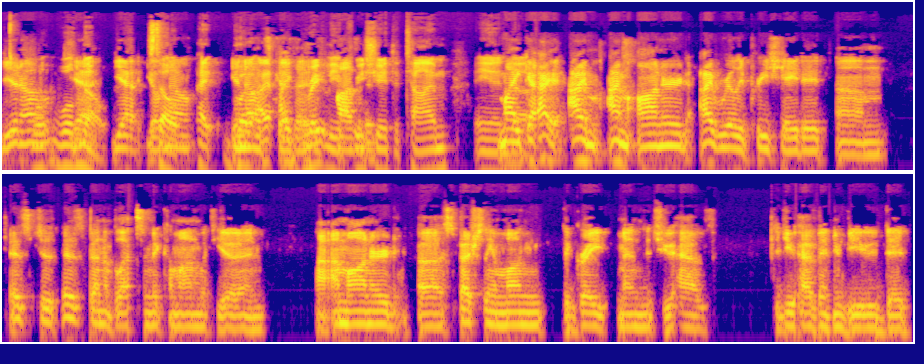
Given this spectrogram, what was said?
You know, We'll- we'll yeah, know. Yeah, you'll so, know. hey, You know I, I greatly appreciate the time. And Mike, uh, I, I'm I'm honored. I really appreciate it. Um, it's just it's been a blessing to come on with you, and I, I'm honored, uh, especially among the great men that you have that you have interviewed. That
